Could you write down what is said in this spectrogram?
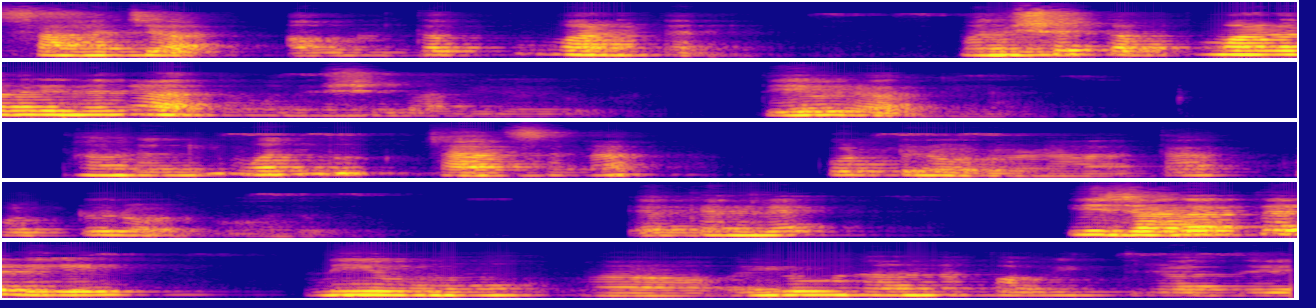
ಸಹಜ. ಅವನು ತಪ್ಪು ಮಾಡ್ತಾನೆ. ಮನುಷ್ಯ ತಪ್ಪು ಮಾಡೋದ್ರಿಂದನೇ ಆತ ಮನುಷ್ಯನಾಗಿರೋದು. ದೇವರಾಗಿಲ್ಲ. ಹಾಗಾಗಿ ಒಂದು ಚಾನ್ಸ್ ಅನ್ನ ಕೊಟ್ಟು ನೋಡೋಣ ಅಂತ ಕೊಟ್ಟು ನೋಡಬಹುದು ಯಾಕಂದ್ರೆ ಈ ಜಗತ್ತಲ್ಲಿ ನೀವು ಅಯ್ಯೋ, ನನ್ನ ಪವಿತ್ರತೆ,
